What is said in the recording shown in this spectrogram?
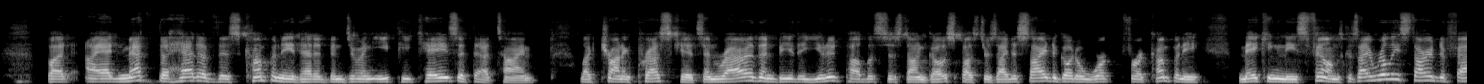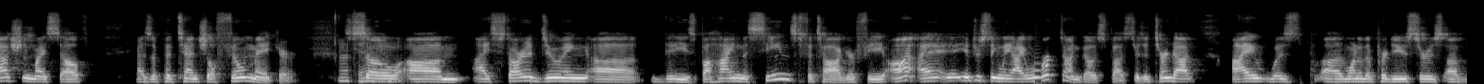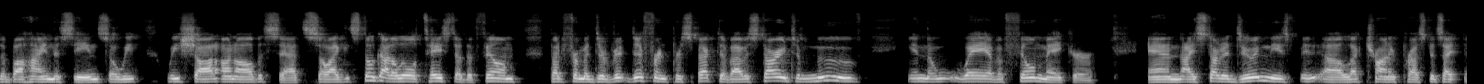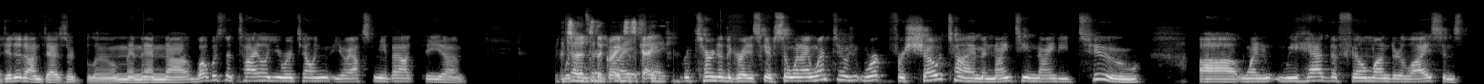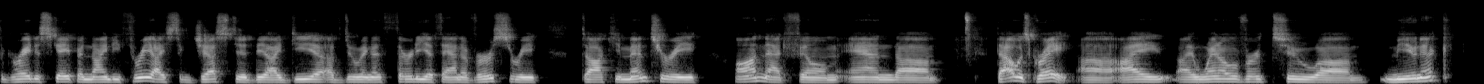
But I had met the head of this company that had been doing EPKs at that time, electronic press kits. And rather than be the unit publicist on Ghostbusters, I decided to go to work for a company making these films because I really started to fashion myself as a potential filmmaker. Okay. So um, I started doing uh, these behind the scenes photography. I, interestingly, I worked on Ghostbusters. It turned out I was uh, one of the producers of the behind the scenes. So we we shot on all the sets. So I still got a little taste of the film, but from a different perspective. I was starting to move in the way of a filmmaker and I started doing these uh, electronic press kits. I did it on Desert Bloom, and then uh, what was the title you were telling? You asked me about the uh, Return, to the Great, Escape. Escape. Return to the Great Escape. So when I went to work for Showtime in 1992. Uh, when we had the film under license, The Great Escape in 93, I suggested the idea of doing a 30th anniversary documentary on that film. And um, that was great. Uh, I I went over to um, Munich,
